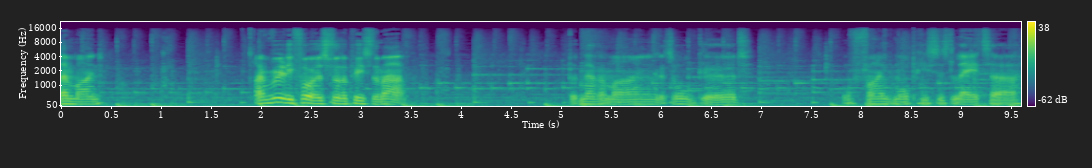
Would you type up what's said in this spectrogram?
never mind. I really thought it was for the piece of the map. But never mind, it's all good. We'll find more pieces later.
